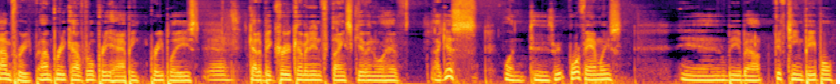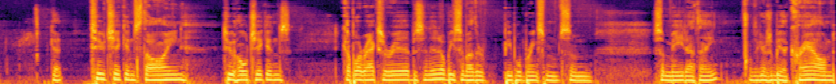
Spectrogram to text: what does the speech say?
I'm pretty. I'm pretty comfortable, pretty happy, pretty pleased. Yeah. Got a big crew coming in for Thanksgiving. We'll have, I guess, one, two, three, four families, and it'll be about 15 people. Got two chickens thawing, two whole chickens, a couple of racks of ribs, and then there'll be some other people bring some some some meat. I think. I think there's gonna be a crowned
